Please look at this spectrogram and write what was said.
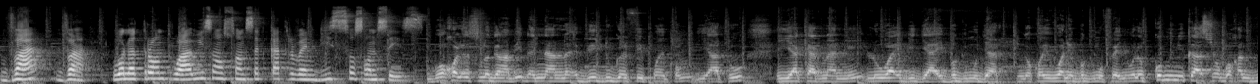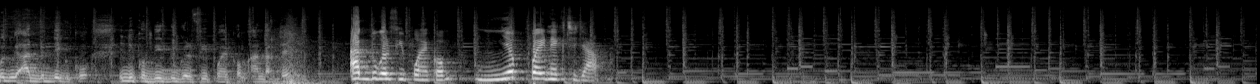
20 20 wala 33 867 90 76. boo xoolee slogan bi dañ naan la biir duggal fii point com yaatu yaakaar naa ni lu waay di jaay bëgg mu jaar nga koy wane bëgg mu feeñ wala communication boo xam ne bëgg nga àdd dégg ko indi ko biir duggal fii point com àndaxte. ak duggal fii point com ñëpp ay nekk ci jàmm.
